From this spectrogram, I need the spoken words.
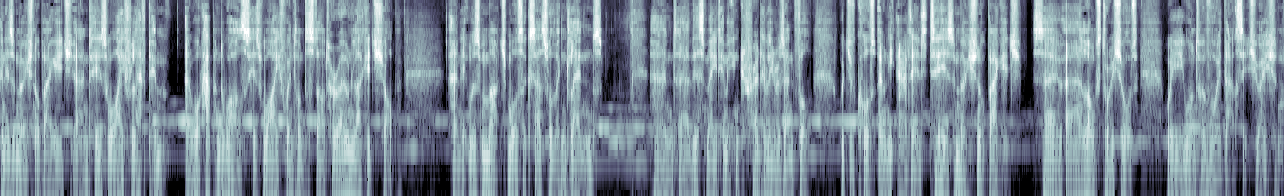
and his emotional baggage, and his wife left him. And what happened was his wife went on to start her own luggage shop, and it was much more successful than Glenn's. And uh, this made him incredibly resentful, which of course only added to his emotional baggage. So, uh, long story short, we want to avoid that situation.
